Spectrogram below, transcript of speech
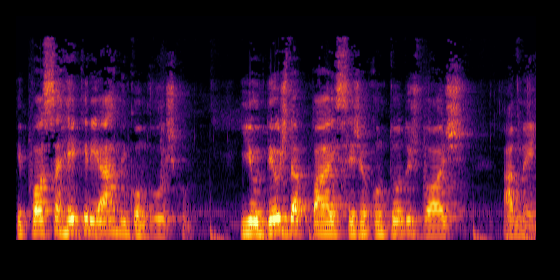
e possa recriar-me convosco. E o Deus da paz seja com todos vós. Amém.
